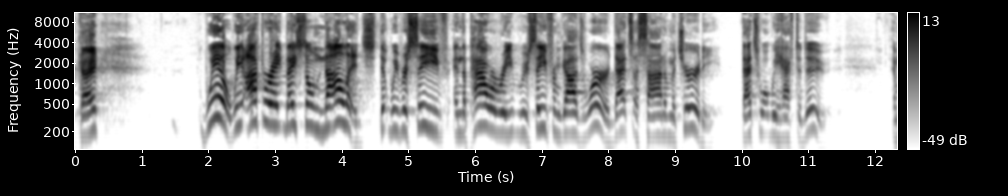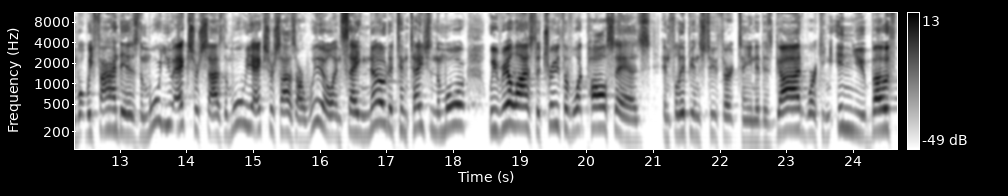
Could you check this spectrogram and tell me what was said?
okay? Will. We operate based on knowledge that we receive and the power we receive from God's word. That's a sign of maturity. That's what we have to do. And what we find is the more you exercise, the more we exercise our will and saying no to temptation, the more we realize the truth of what Paul says in Philippians 2:13. It is God working in you both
